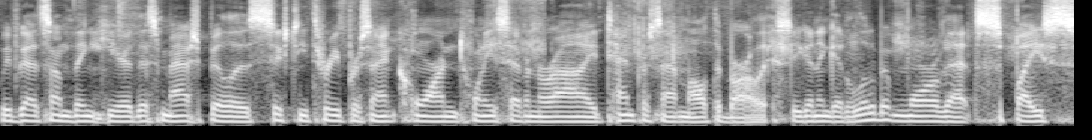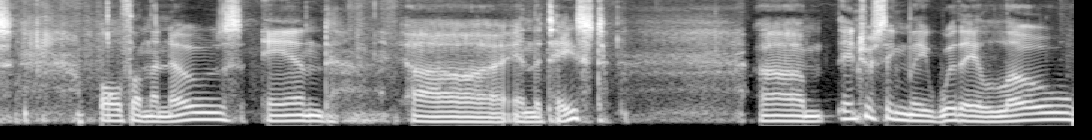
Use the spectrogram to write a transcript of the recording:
we've got something here. This mash bill is 63% corn, 27 rye, 10% malted barley. So you're going to get a little bit more of that spice both on the nose and uh, in the taste. Um, interestingly, with a low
